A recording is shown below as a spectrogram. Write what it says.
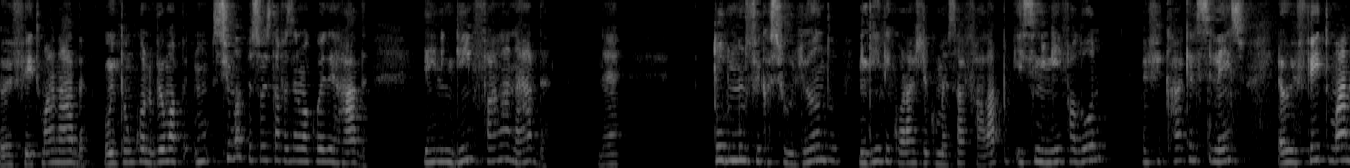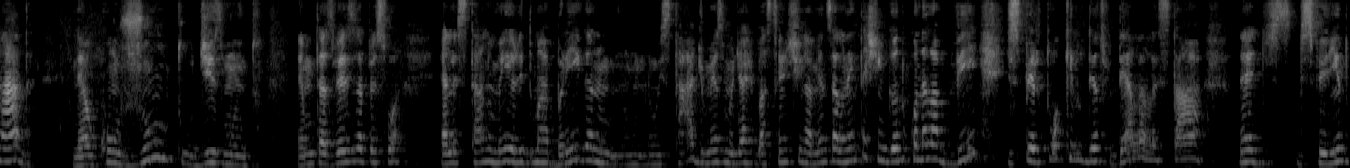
É o efeito manada. Ou então quando vê uma se uma pessoa está fazendo uma coisa errada e aí ninguém fala nada, né? Todo mundo fica se olhando, ninguém tem coragem de começar a falar, e se ninguém falou, vai ficar aquele silêncio. É o efeito manada, né? O conjunto diz muito. Né? Muitas vezes a pessoa ela está no meio ali de uma briga no, no, estádio mesmo, onde há bastante xingamentos, ela nem está xingando, quando ela vê, despertou aquilo dentro dela, ela está né, desferindo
